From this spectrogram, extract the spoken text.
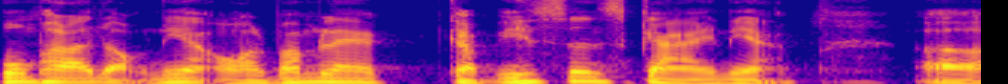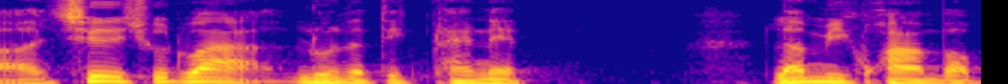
วง Paradox เนี่ยอัลบั้มแรกกับ Eastern Sky เนี่ยชื่อชุดว่า Lunatic Planet แล้วมีความแบบ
